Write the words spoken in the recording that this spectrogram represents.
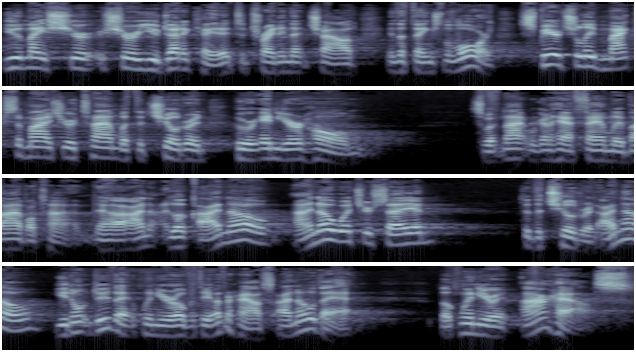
you make sure, sure you dedicate it to training that child in the things of the Lord. Spiritually maximize your time with the children who are in your home so at night we're going to have family Bible time. Now, I, look, I know, I know what you're saying to the children. I know you don't do that when you're over at the other house. I know that. But when you're at our house,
